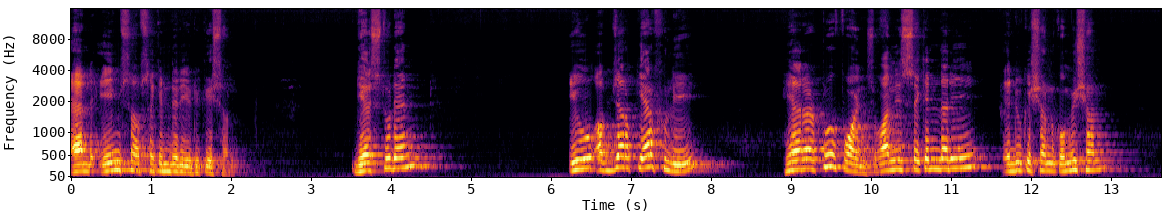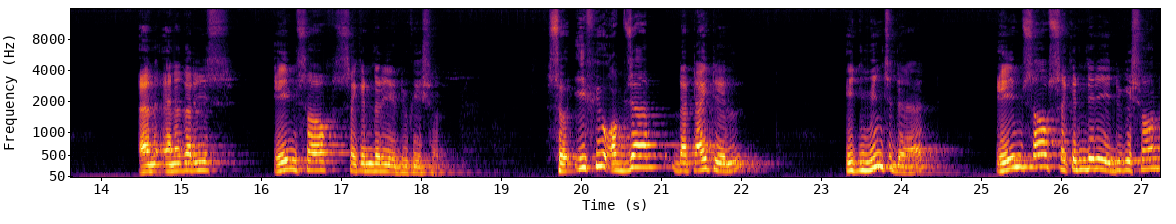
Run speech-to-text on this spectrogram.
and aims of secondary education. Dear student, you observe carefully, here are two points. One is Secondary Education Commission and another is aims of secondary education. So, if you observe the title, it means that aims of secondary education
